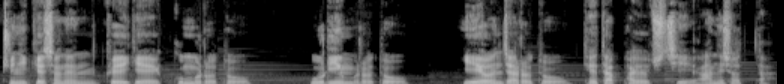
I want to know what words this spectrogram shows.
주님께서는 그에게 꿈으로도 우리임으로도 예언자로도 대답하여 주지 않으셨다.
